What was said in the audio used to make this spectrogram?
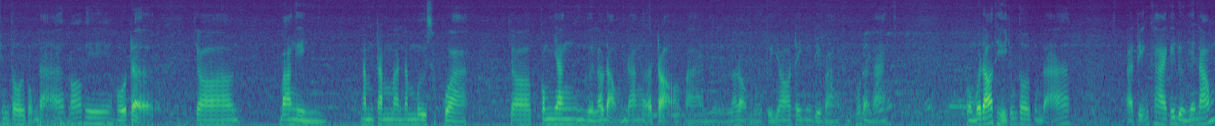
Chúng tôi cũng đã có cái hỗ trợ cho 3.550 xuất quà cho công nhân, người lao động đang ở trọ và người lao động người tự do trên địa bàn thành phố Đà Nẵng. Cùng với đó thì chúng tôi cũng đã à, triển khai cái đường dây nóng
